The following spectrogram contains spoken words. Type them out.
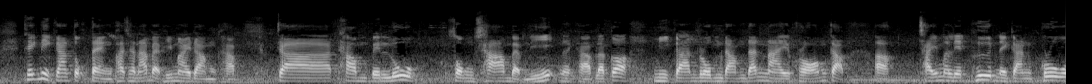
ำเทคนิคการตกแต่งภาชนะแบบพิมายดำครับจะทำเป็นรูปทรงชามแบบนี้นะครับแล้วก็มีการรมดำด้านในพร้อมกับใช้เมล็ดพืชในการกล้ว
